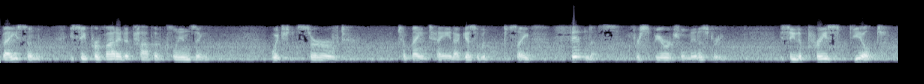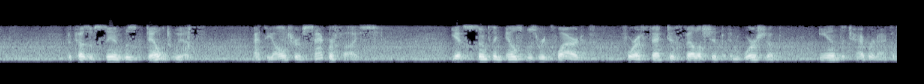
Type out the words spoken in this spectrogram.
basin, you see, provided a type of cleansing which served to maintain, I guess it would say, fitness for spiritual ministry. You see, the priest's guilt because of sin was dealt with at the altar of sacrifice, yet something else was required for effective fellowship and worship in the tabernacle.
